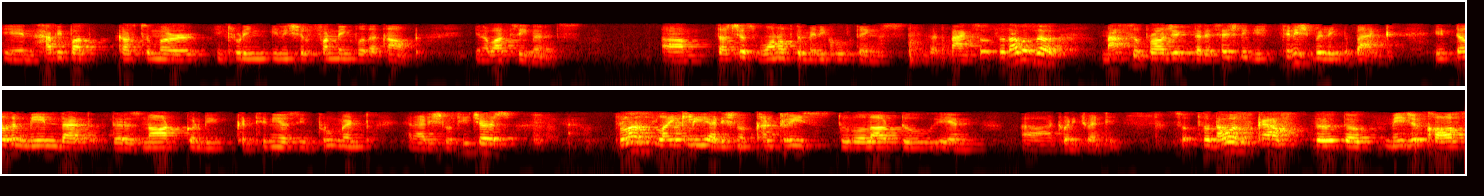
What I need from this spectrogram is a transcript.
in HappyPath customer, including initial funding for the account, in about three minutes. Um, that's just one of the many cool things that bank. So, so that was a massive project that essentially we finished building the bank. It doesn't mean that there is not going to be continuous improvement and additional features, plus likely additional countries to roll out to in uh, 2020. So, so that was kind of the, the major cause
